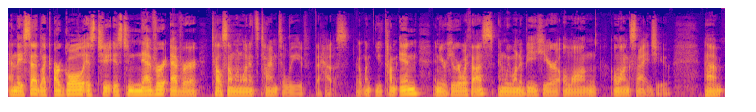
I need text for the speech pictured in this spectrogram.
And they said, like, our goal is to is to never ever tell someone when it's time to leave the house. That when you come in and you're here with us, and we want to be here along alongside you. Um,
